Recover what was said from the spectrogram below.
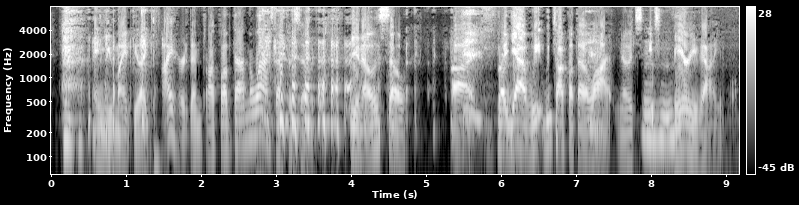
and you might be like, "I heard them talk about that in the last episode," you know. So, uh, but yeah, we we talk about that a lot. You know, it's mm-hmm. it's very valuable,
